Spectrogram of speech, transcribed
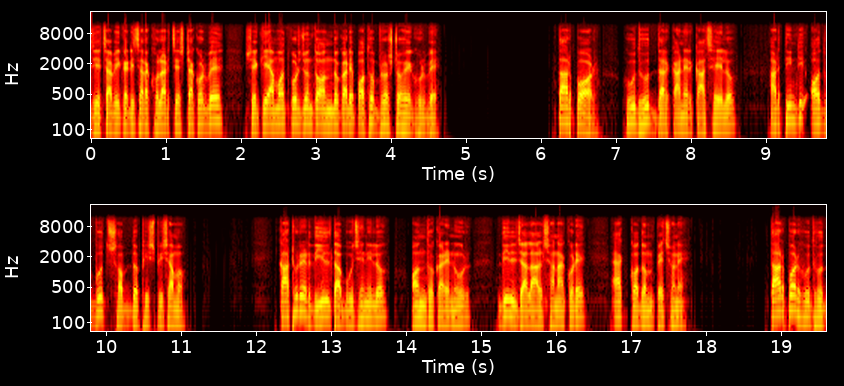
যে চাবিকাঠি ছাড়া খোলার চেষ্টা করবে, সে কেয়ামত পর্যন্ত অন্ধকারে পথভ্রষ্ট হয়ে ঘুরবে। তারপর হুদহুদ তার কানের কাছে এলো আর তিনটি অদ্ভুত শব্দ ফিসফিসামো। কাঠুরের দিল তা বুঝে নিল, অন্ধকারে নূর, দিল জালাল সানা করে এক কদম পেছনে। তারপর হুদহুদ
